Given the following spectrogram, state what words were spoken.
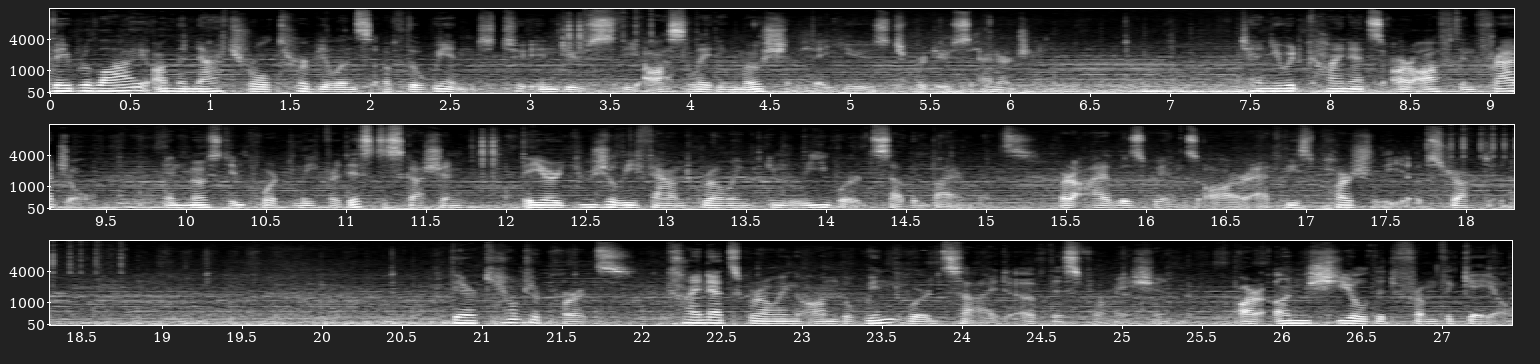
they rely on the natural turbulence of the wind to induce the oscillating motion they use to produce energy. Tenuid kinets are often fragile, and most importantly for this discussion, they are usually found growing in leeward subenvironments, where Isla's winds are at least partially obstructed. Their counterparts, kinets growing on the windward side of this formation, are unshielded from the gale,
